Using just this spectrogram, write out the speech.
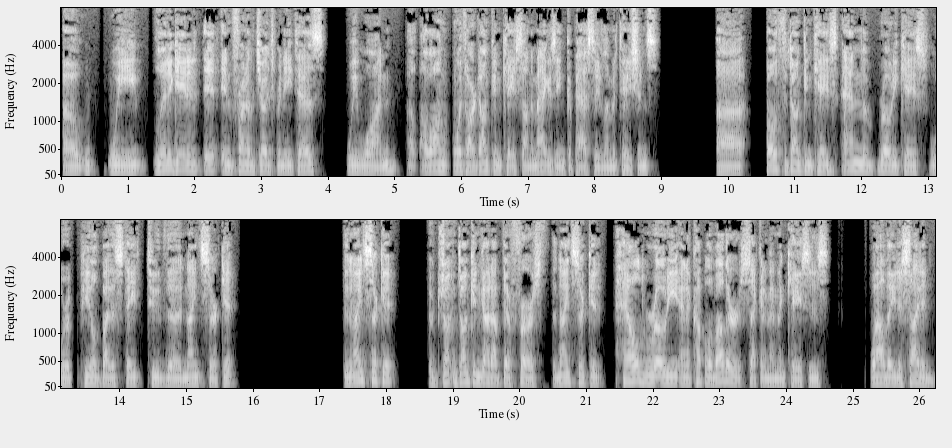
Uh, we litigated it in front of Judge Benitez we won, uh, along with our Duncan case on the magazine capacity limitations. Uh, both the Duncan case and the Rhode case were appealed by the state to the Ninth Circuit. The Ninth Circuit, Duncan got up there first. The Ninth Circuit held Rhode and a couple of other Second Amendment cases while they decided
